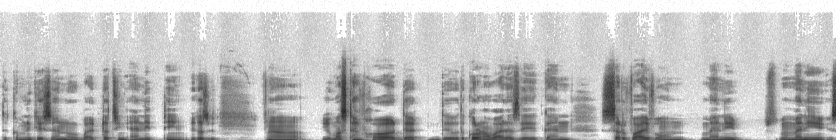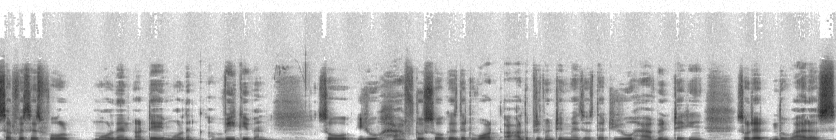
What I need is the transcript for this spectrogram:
the communication or by touching anything. Because uh, you must have heard that the, the coronavirus can survive on many many surfaces for more than a day more than a week even. So you have to focus that what are the preventive measures that you have been taking so that the virus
